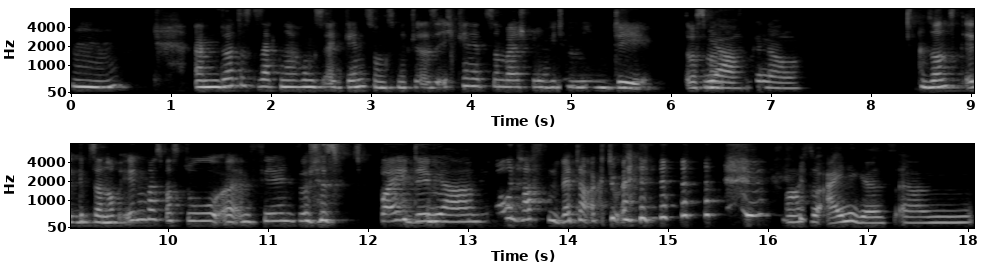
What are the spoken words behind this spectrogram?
Mhm. Ähm, du hattest gesagt Nahrungsergänzungsmittel. Also ich kenne jetzt zum Beispiel Vitamin D. ja, genau. Sonst äh, gibt es da noch irgendwas, was du äh, empfehlen würdest bei dem ja. grauenhaften Wetter aktuell? Ach, so einiges. Ähm,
